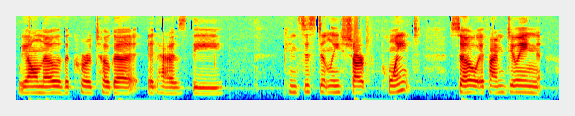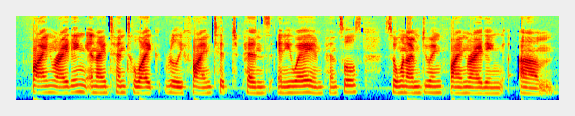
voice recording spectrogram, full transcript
we all know the Kuru Toga it has the consistently sharp point so if I'm doing fine writing and I tend to like really fine tipped pens anyway and pencils. So when I'm doing fine writing um,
